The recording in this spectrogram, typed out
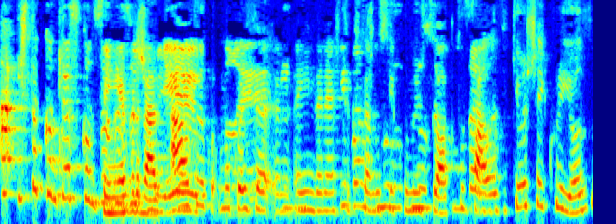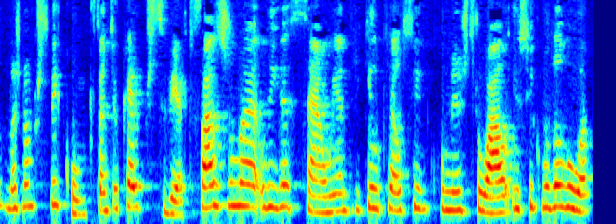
ah, isto acontece com todas Sim, é verdade. Mulheres, Há outra, uma coisa é? ainda nesta questão do ciclo menstrual que tu falas e que eu achei curioso, mas não percebi como. Portanto, eu quero perceber. Tu fazes uma ligação entre aquilo que é o ciclo menstrual e o ciclo da lua.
